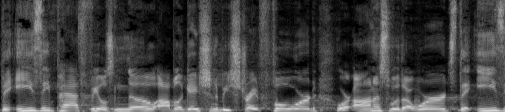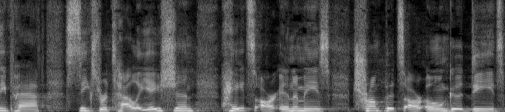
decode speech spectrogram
The easy path feels no obligation to be straightforward or honest with our words. The easy path seeks retaliation, hates our enemies, trumpets our own good deeds,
